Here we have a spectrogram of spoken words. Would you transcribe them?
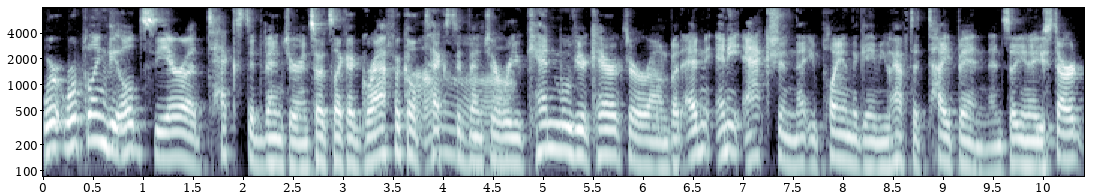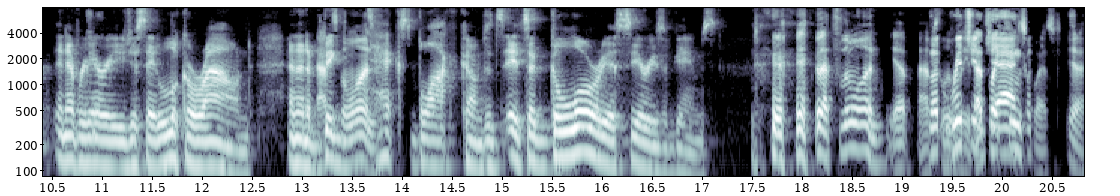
We're we're playing the old Sierra text adventure, and so it's like a graphical text Oh. adventure where you can move your character around, but any, any action that you play in the game, you have to type in. And so you know, you start in every area, you just say "look around," and then a That's big the one. text block comes. It's it's a glorious series of games. That's the one. Yep, absolutely. Rich and That's like Jack, King's Quest. Yeah.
